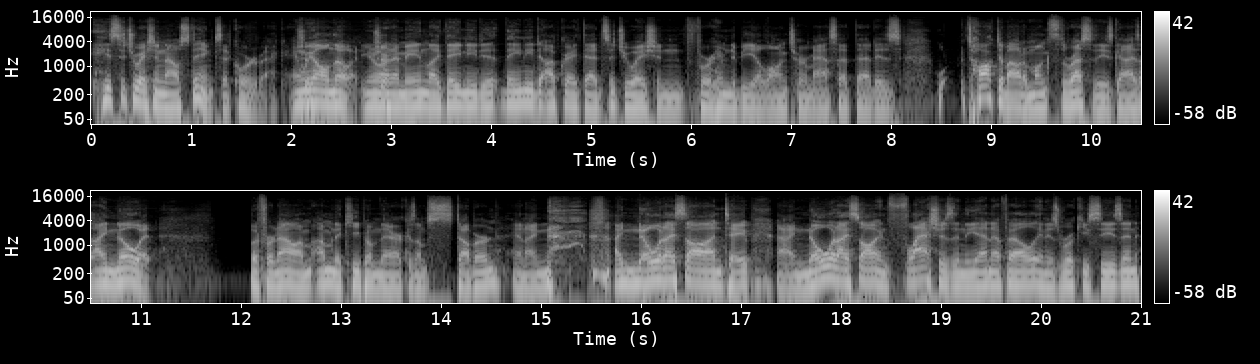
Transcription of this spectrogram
His situation now stinks at quarterback, and we all know it. You know Sure. what I mean? Like they need to they need to upgrade that situation for him to be a long term asset that is talked about amongst the rest of these guys. I know it, but for now, I'm I'm going to keep him there because I'm stubborn and I know, I know what I saw on tape and I know what I saw in flashes in the NFL in his rookie season,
